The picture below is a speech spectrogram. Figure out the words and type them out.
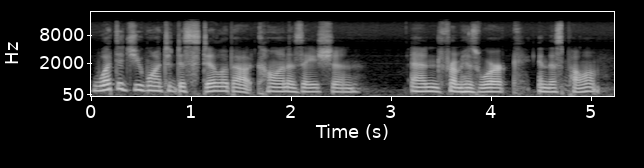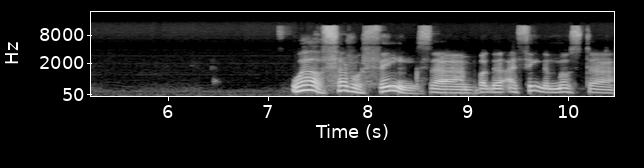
What did you want to distill about colonization and from his work in this poem? Well, several things, um, but the, I think the most uh,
